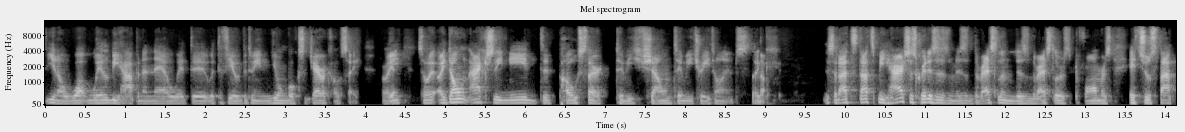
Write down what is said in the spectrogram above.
you know what will be happening now with the with the feud between Young Bucks and Jericho, say right. So I, I don't actually need the poster to be shown to me three times, like. No. So that's that's me harshest criticism isn't the wrestling, it isn't the wrestlers, the performers. It's just that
